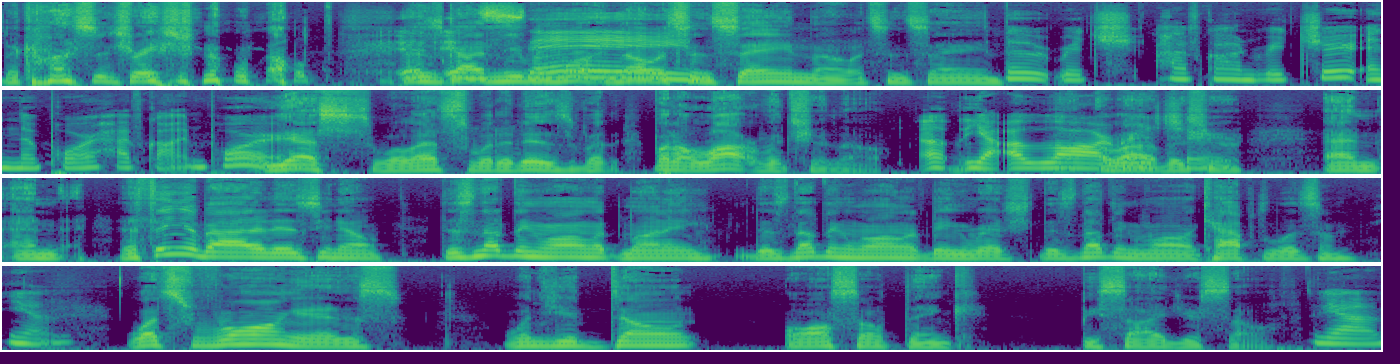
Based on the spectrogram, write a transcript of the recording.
The concentration of wealth has It's gotten even more. No, it's insane. insane, though. It's insane. the rich have gotten richer and the poor have gotten poorer. Yes, well, that's what it is, but but a lot richer though. Uh, yeah, a lot, a lot richer. richer. And and the thing about it is, you know, there's nothing wrong with money. There's nothing wrong with being rich. There's nothing wrong with capitalism. Yeah. What's wrong is when you don't also think beside yourself, Yeah.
